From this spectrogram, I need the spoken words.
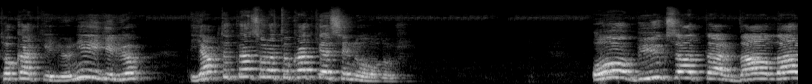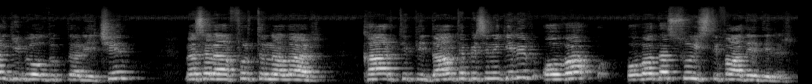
tokat geliyor. Niye geliyor? Yaptıktan sonra tokat gelse ne olur? O büyük zatlar dağlar gibi oldukları için mesela fırtınalar, kar tipi dağın tepesine gelir, ova ovada su istifade edilir.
